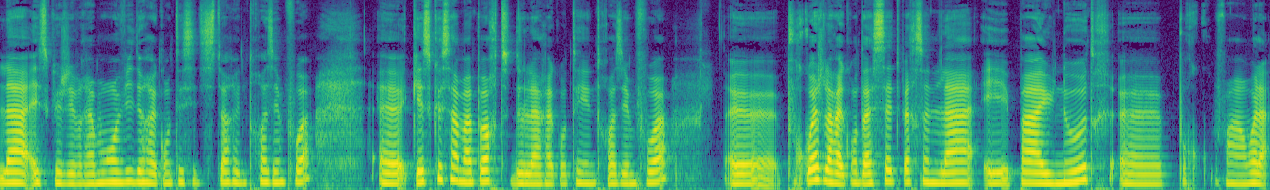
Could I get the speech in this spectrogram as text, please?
Là, est-ce que j'ai vraiment envie de raconter cette histoire une troisième fois? Qu'est-ce que ça m'apporte de la raconter une troisième fois? Euh, pourquoi je la raconte à cette personne-là et pas à une autre? Euh, pour... Enfin voilà,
